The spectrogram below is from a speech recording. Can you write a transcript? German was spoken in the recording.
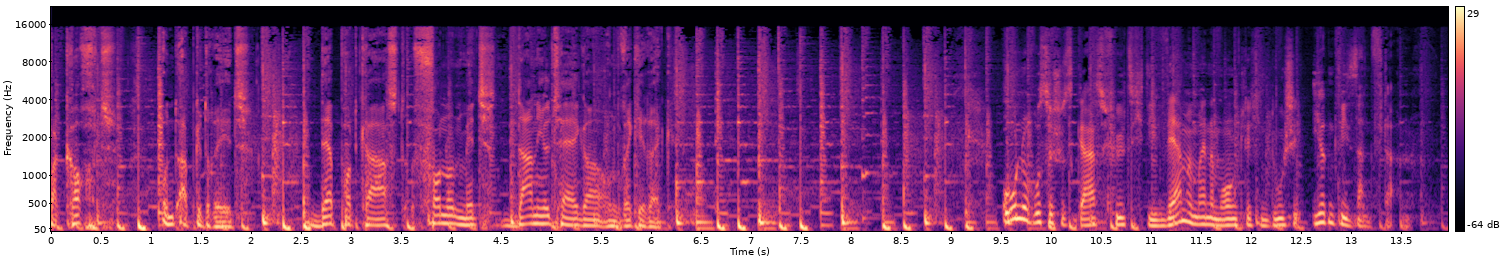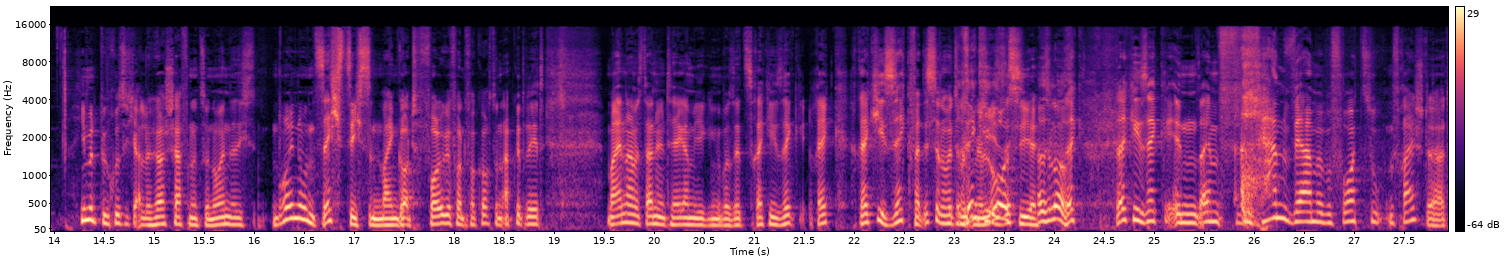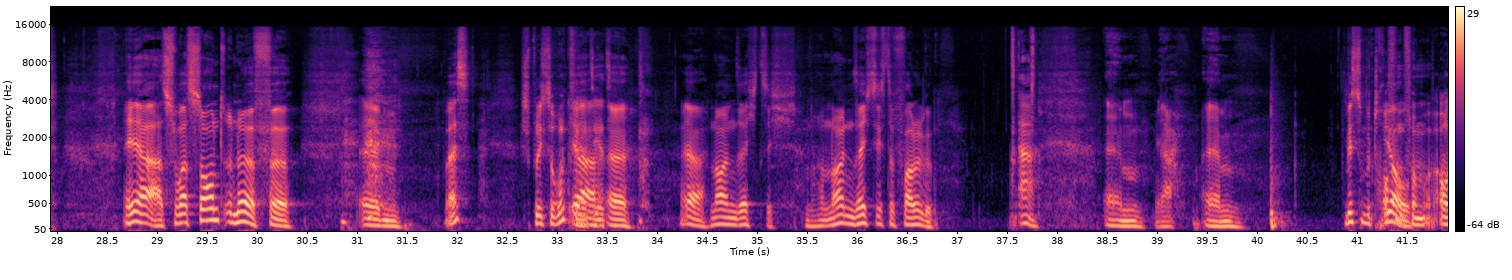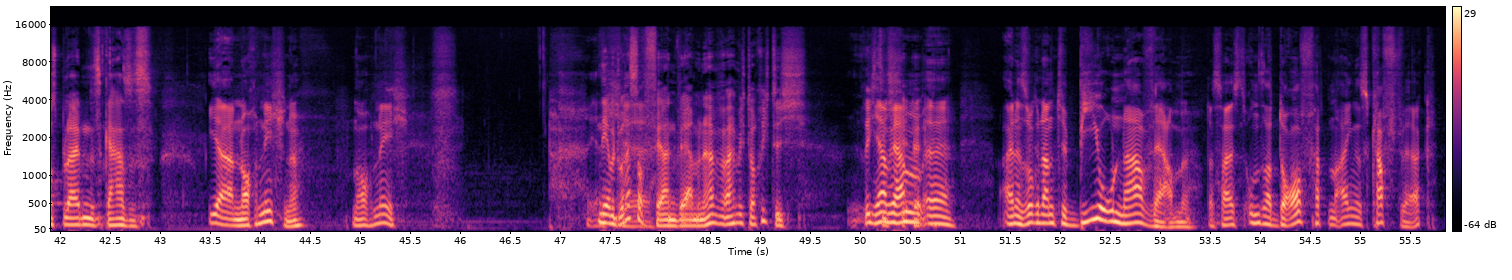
Verkocht und abgedreht. Der Podcast von und mit Daniel Täger und Recki Reck. Ohne russisches Gas fühlt sich die Wärme meiner morgendlichen Dusche irgendwie sanfter an. Hiermit begrüße ich alle Hörschaffenden zur 69. 69. mein Gott, Folge von Verkocht und Abgedreht. Mein Name ist Daniel Täger, mir gegenüber sitzt Recki Seck. Reck, Recki Seck, was ist denn heute mit mir los hier? was ist los? Reck, Recki Seck in seinem Fernwärme bevorzugten Freistaat. Ja, 69. äh, Ähm, Was? Sprichst du rückwärts ja, jetzt? äh, ja, 69. 69. Folge. ah, Ähm, ja, ähm, bist du betroffen Jo. vom Ausbleiben des Gases? ja, noch nicht, ne? Noch nicht. Nee, aber du Ich, hast doch äh, Fernwärme, ne? Habe ich doch richtig. richtig Ja, wir haben äh, eine sogenannte Bionahwärme. Das heißt, unser Dorf hat ein eigenes Kraftwerk,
